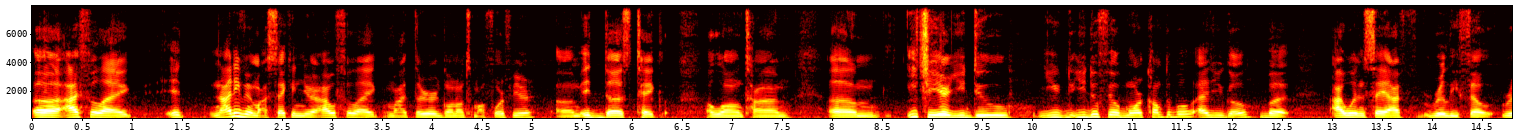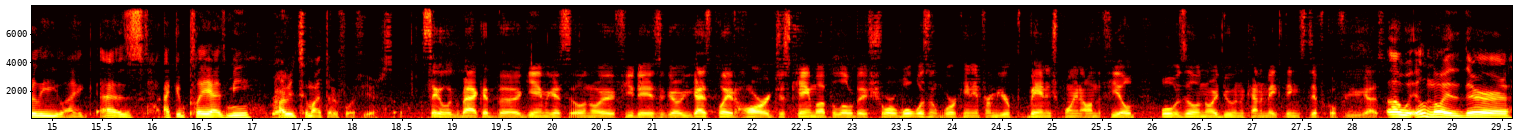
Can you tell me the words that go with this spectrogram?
uh, I feel like it. Not even my second year. I would feel like my third, going on to my fourth year. Um, it does take a long time. Um, each year you do you you do feel more comfortable as you go, but I wouldn't say I've really felt really like as I can play as me probably to my third, fourth year. So. Let's take a look back at the game against Illinois a few days ago. You guys played hard, just came up a little bit short. What wasn't working? And from your vantage point on the field, what was Illinois doing to kind of make things difficult for you guys? Uh, with Illinois, they're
